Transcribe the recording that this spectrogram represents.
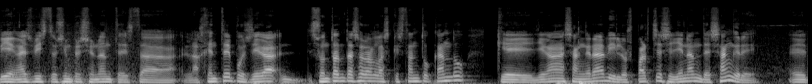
Bien, has visto, es impresionante. Esta, la gente, pues llega. Son tantas horas las que están tocando que llegan a sangrar y los parches se llenan de sangre. Eh,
